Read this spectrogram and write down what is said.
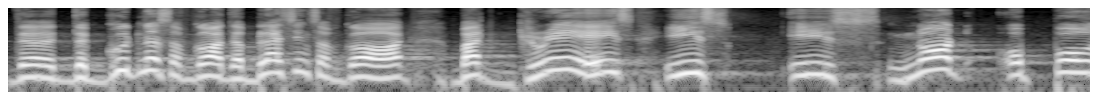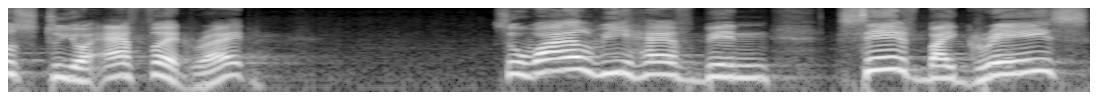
the, the goodness of God, the blessings of God. But grace is, is not opposed to your effort, right? So while we have been saved by grace,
